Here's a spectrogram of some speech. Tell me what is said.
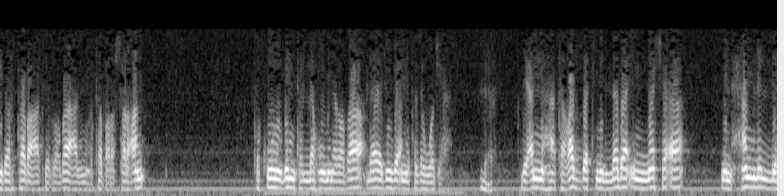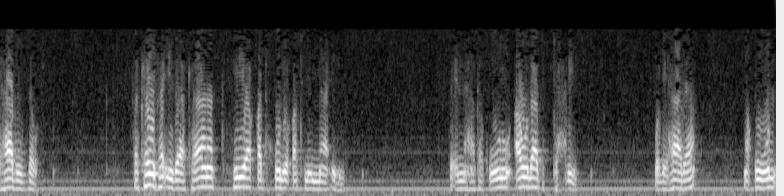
إذا ارتضعت الرضاعة المعتبرة شرعا تكون بنتا له من الرضاع لا يجوز أن يتزوجها. نعم. لأنها تغذت من لبن نشأ من حمل لهذا الزوج. فكيف إذا كانت هي قد خلقت من مائه؟ فإنها تكون أولى بالتحريم. ولهذا نقول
